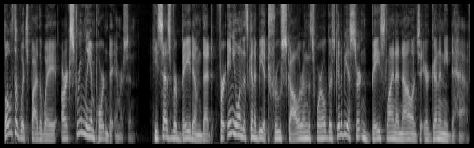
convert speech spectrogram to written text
both of which, by the way, are extremely important to Emerson. He says verbatim that for anyone that's going to be a true scholar in this world, there's going to be a certain baseline of knowledge that you're going to need to have.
